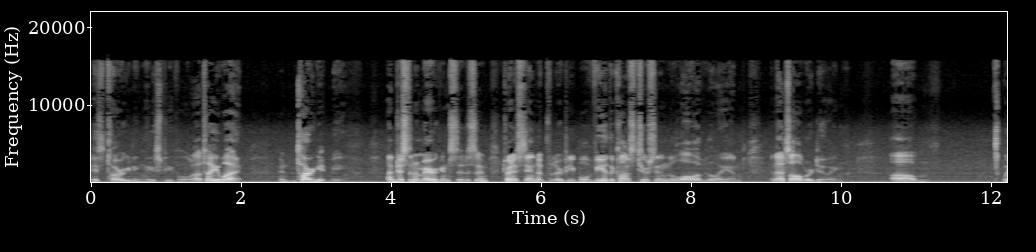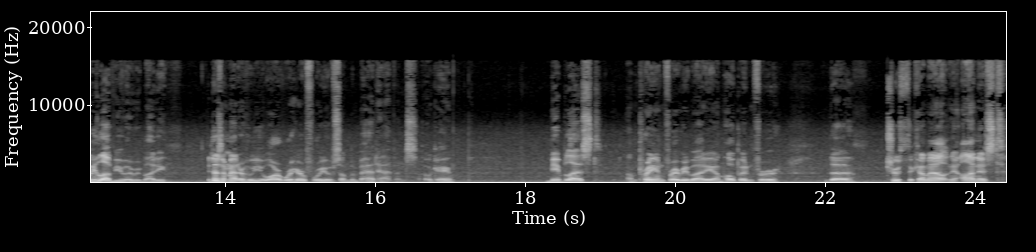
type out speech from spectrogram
is targeting these people. And I'll tell you what, target me. I'm just an American citizen trying to stand up for their people via the Constitution and the law of the land, and that's all we're doing. Um, we love you, everybody. It doesn't matter who you are, we're here for you if something bad happens, okay? Be blessed. I'm praying for everybody. I'm hoping for the truth to come out and the honest,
